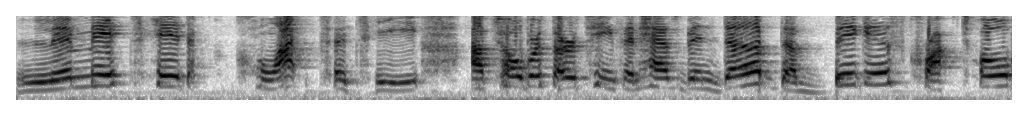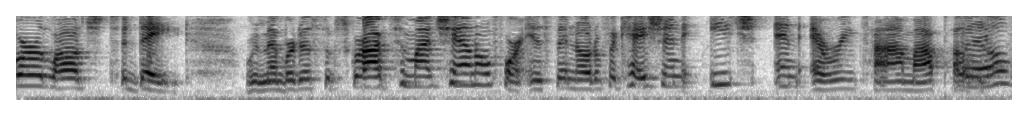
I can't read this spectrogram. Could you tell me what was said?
limited quantity October 13th and has been dubbed the biggest Croctober launch to date. Remember to subscribe to my channel for instant notification each and every time I post. Well,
